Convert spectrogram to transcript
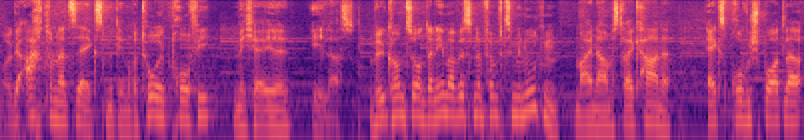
Folge 806 mit dem Rhetorikprofi Michael Ehlers. Willkommen zu Unternehmerwissen in 15 Minuten. Mein Name ist Raik Hane, Ex-Profisportler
